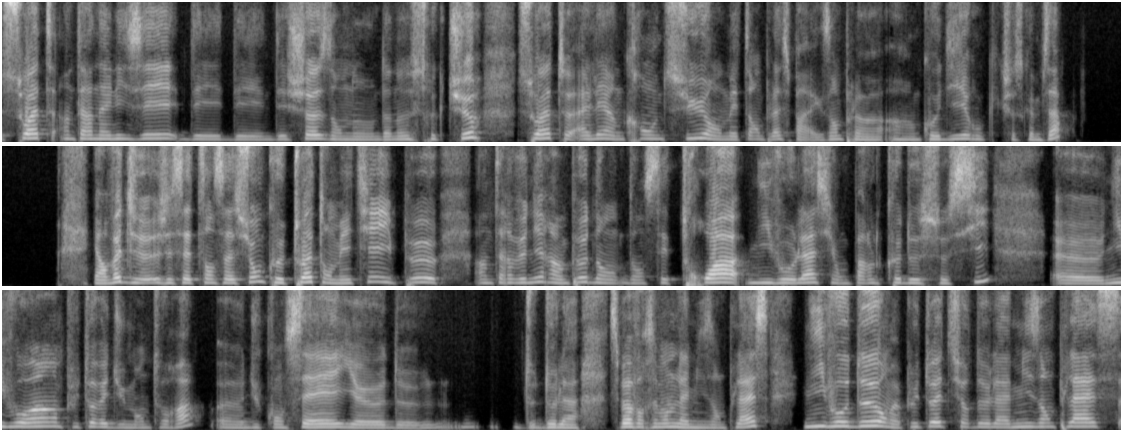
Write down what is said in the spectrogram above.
soit internaliser des, choses dans nos, dans nos structures, soit aller un cran au-dessus en mettant en place par exemple un, codir ou quelque chose comme ça. Et en fait, j'ai cette sensation que toi, ton métier, il peut intervenir un peu dans, ces trois niveaux-là, si on parle que de ceci. Euh, niveau 1, plutôt avec du mentorat, euh, du conseil, euh, de, de, la... C'est pas forcément de la mise en place. Niveau 2, on va plutôt être sur de la mise en place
